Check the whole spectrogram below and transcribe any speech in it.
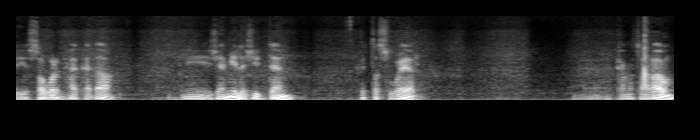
يصور هكذا. يعني جميلة جدا في التصوير. آه، كما ترون.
